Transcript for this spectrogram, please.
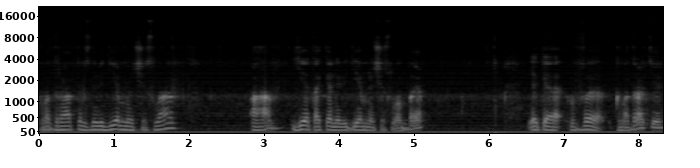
квадратним з невід'ємного числа А є таке невід'ємне число Б, яке в квадраті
